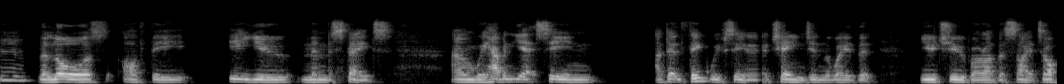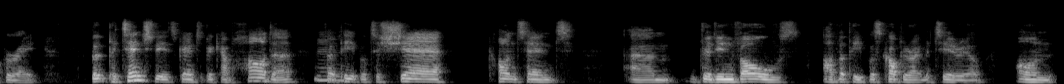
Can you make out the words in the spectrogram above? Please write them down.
Mm. the laws of the EU member states. And we haven't yet seen, I don't think we've seen a change in the way that YouTube or other sites operate. But potentially it's going to become harder for Mm. people to share content um, that involves other people's copyright material on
